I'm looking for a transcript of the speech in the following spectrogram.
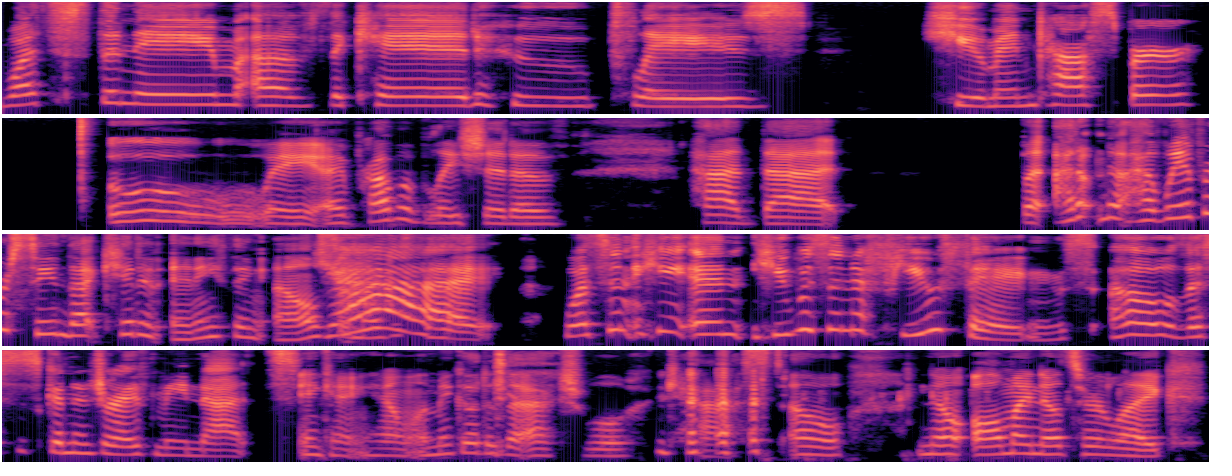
what's the name of the kid who plays human Casper? Oh, wait, I probably should have had that. But I don't know. Have we ever seen that kid in anything else? Yeah. Wasn't he in? He was in a few things. Oh, this is going to drive me nuts. Okay, hang on. Let me go to the actual cast. Oh, no. All my notes are like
